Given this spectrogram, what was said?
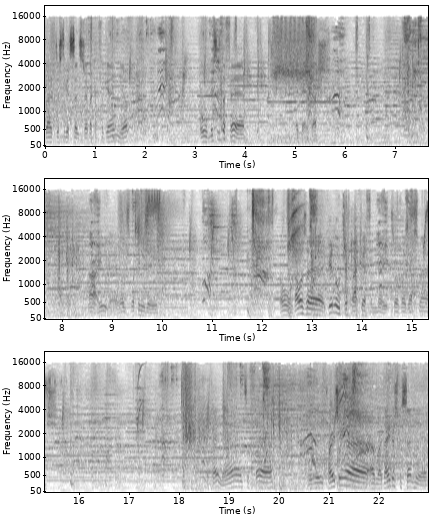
but just to get sent straight back off again, yep. Oh, misses the fair. Okay, dash. Alright, here we go. What's, what can he do? Oh, that was a good little drift back there from Noot to avoid the up smash. Okay, man, it's a fair. We're approaching a, a dangerous percent here.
